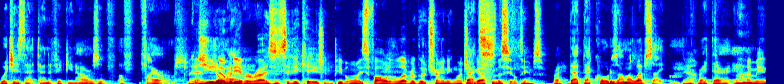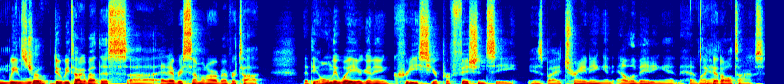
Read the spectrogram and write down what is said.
Which is that 10 to 15 hours of, of firearms. Because you nobody ever rises to the occasion. People always follow the lever of their training, which I got from the SEAL teams. Right. That that quote is on my website. Yeah. Right there. And I mean, we true. do we talk about this uh, at every seminar I've ever taught that the only way you're going to increase your proficiency is by training and elevating it at like yeah. at all times.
